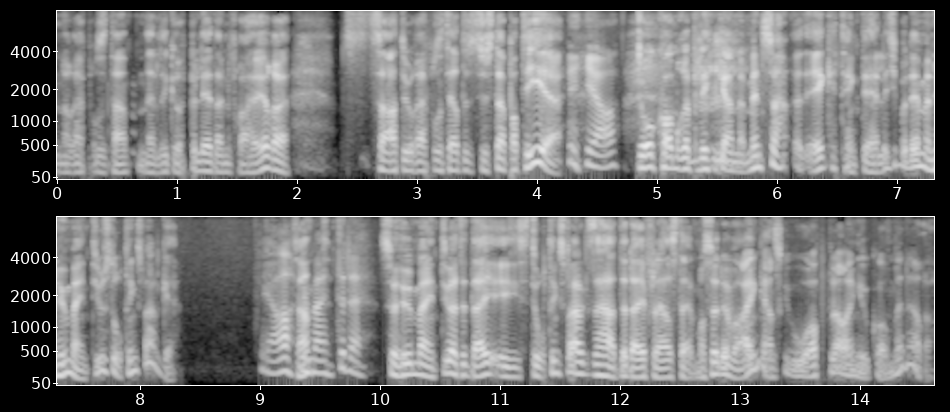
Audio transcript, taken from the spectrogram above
når representanten, eller gruppelederen fra Høyre, sa at hun representerte det største partiet. Ja. Da kom replikkene. Men så, jeg tenkte heller ikke på det, men hun mente jo stortingsvalget. Ja, hun mente det. Så hun mente jo at de, i stortingsvalget så hadde de flere stemmer, så det var en ganske god oppklaring hun kom med der, da.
